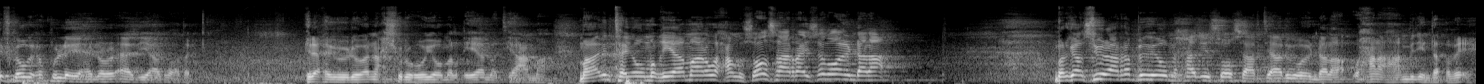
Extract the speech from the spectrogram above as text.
ifka wuxuu ku leeyahay nolol aad iyo aad u adag. Ilaahay uu yidhi wanaxshuruhu yowma alqiyaamati acmaa. Maalinta yowmaalqiyaamana waxaanu soo saarraa isagoo indhala markaasuu yidhaa rabbigayow maxaad ii soo saartay anigoo indhala waxaan ahaa mid indhaqabe. Ah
